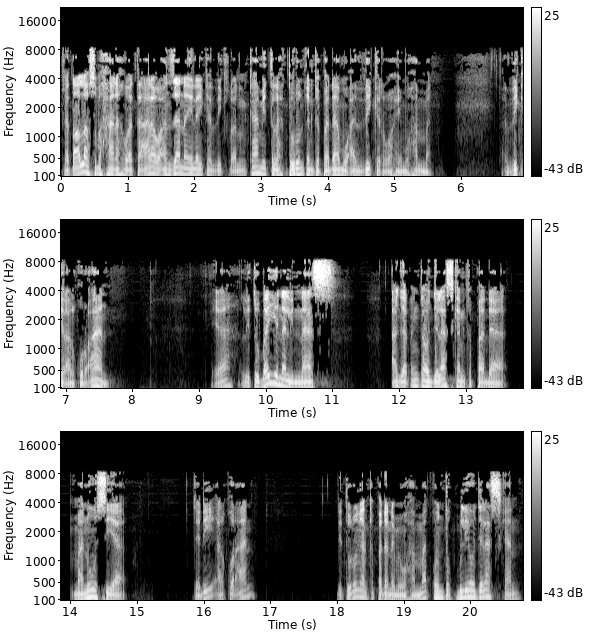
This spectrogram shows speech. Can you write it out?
Kata Allah Subhanahu wa taala wa anzalna ilaika dzikra dan kami telah turunkan kepadamu adz-dzikr wahai Muhammad. Adz-dzikr Al-Qur'an. Ya, litubayyana lin-nas agar engkau jelaskan kepada manusia. Jadi Al-Qur'an diturunkan kepada Nabi Muhammad untuk beliau jelaskan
